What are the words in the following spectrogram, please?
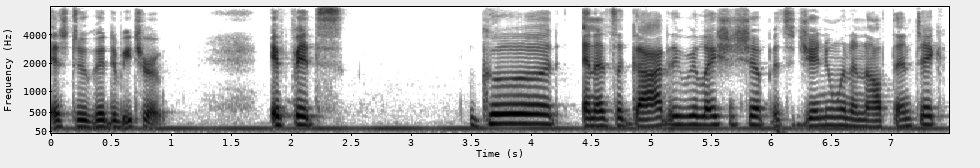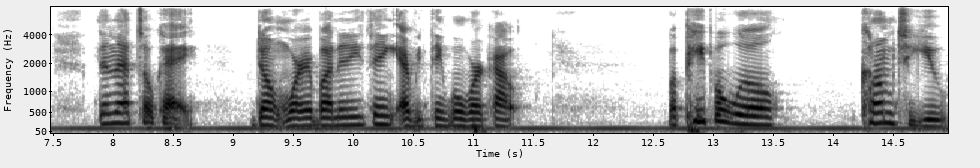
it's too good to be true. If it's good and it's a godly relationship, it's genuine and authentic, then that's okay. Don't worry about anything, everything will work out. But people will come to you,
